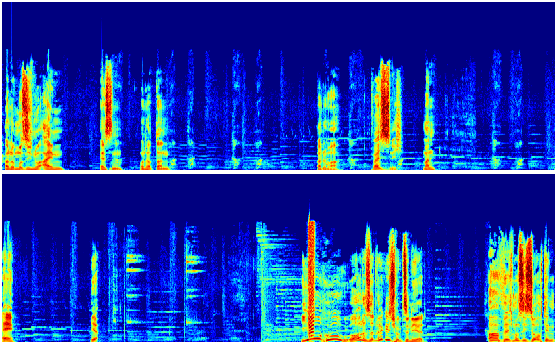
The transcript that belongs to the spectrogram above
Aber dann muss ich nur einen essen und hab dann... Warte mal. Ich weiß es nicht. Mann. Hey. Hier. Juhu. Oh, das hat wirklich funktioniert. Oh, vielleicht muss ich so auch dem...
